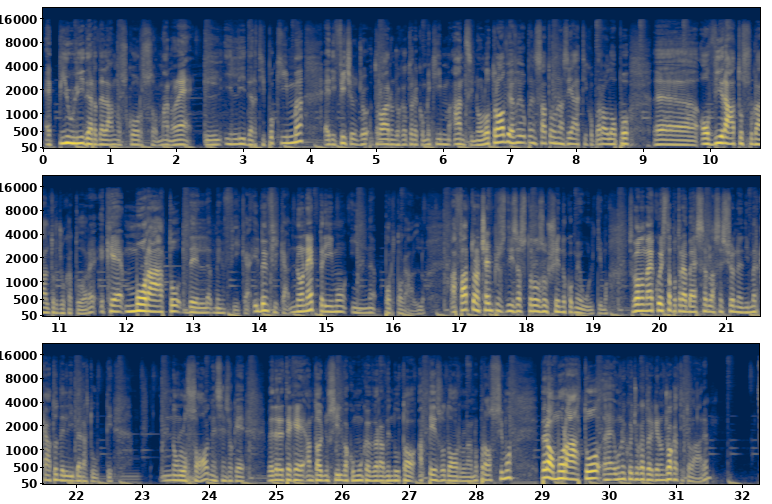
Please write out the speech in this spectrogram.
è più leader dell'anno scorso, ma non è il, leader tipo Kim. È difficile gio- trovare un giocatore come Kim, anzi non lo trovi. Avevo pensato a un asiatico, però dopo eh, ho virato su un altro giocatore, che è Morato del Benfica. Il Benfica non è primo in Portogallo. Ha fatto una Champions disastrosa uscendo come ultimo. Secondo me questa potrebbe essere la sessione di mercato del Libera Tutti non lo so, nel senso che vedrete che Antonio Silva comunque verrà venduto a peso d'oro l'anno prossimo, però Morato è uno di quei giocatori che non gioca titolare,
